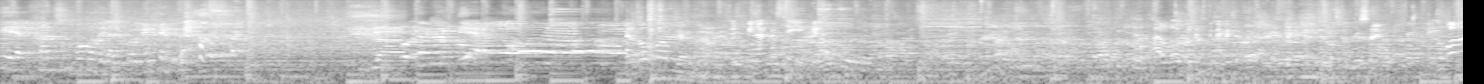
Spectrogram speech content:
que alejaros un poco del alcohol en general. La-. Algo con espinacas y queso. Algo con espinacas y queso. Bueno,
